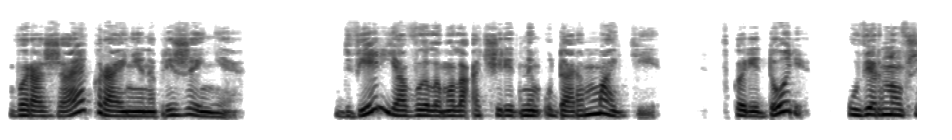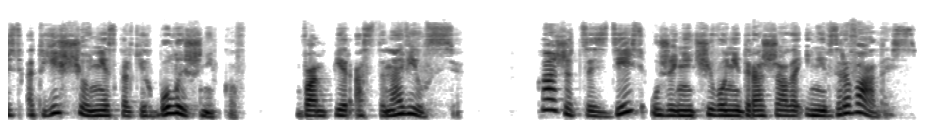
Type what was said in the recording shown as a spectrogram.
выражая крайнее напряжение. Дверь я выломала очередным ударом магии. В коридоре, увернувшись от еще нескольких булыжников, вампир остановился. Кажется, здесь уже ничего не дрожало и не взрывалось.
